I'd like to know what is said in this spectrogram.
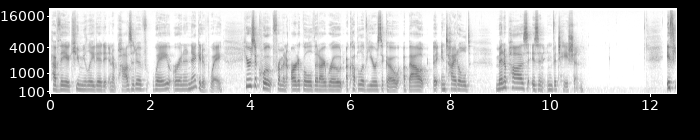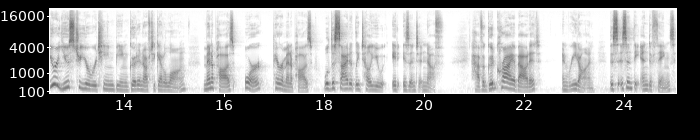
Have they accumulated in a positive way or in a negative way? Here's a quote from an article that I wrote a couple of years ago about uh, entitled Menopause is an Invitation. If you're used to your routine being good enough to get along, menopause or perimenopause will decidedly tell you it isn't enough. Have a good cry about it and read on. This isn't the end of things.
